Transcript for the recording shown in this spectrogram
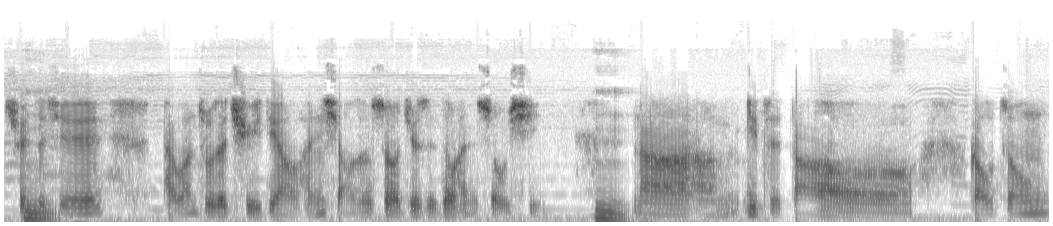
所以这些台湾族的曲调，很小的时候就是都很熟悉。嗯，那一直到。高中、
